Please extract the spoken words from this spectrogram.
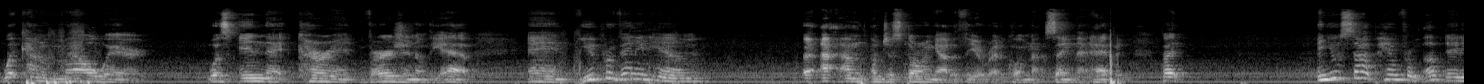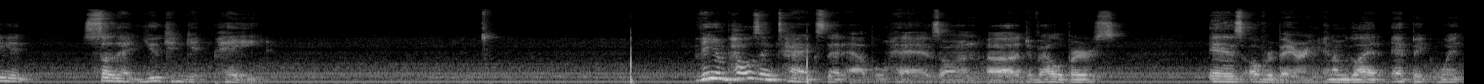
what kind of malware was in that current version of the app? And you prevented him uh, I, I'm, I'm just throwing out a theoretical i'm not saying that happened but and you stop him from updating it so that you can get paid the imposing tax that apple has on uh, developers is overbearing and i'm glad epic went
